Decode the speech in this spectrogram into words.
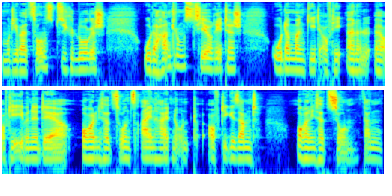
motivationspsychologisch oder handlungstheoretisch. Oder man geht auf die, äh, auf die Ebene der Organisationseinheiten und auf die Gesamt- Organisation. Dann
